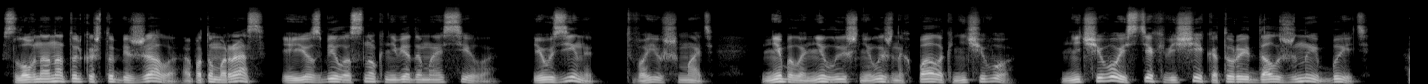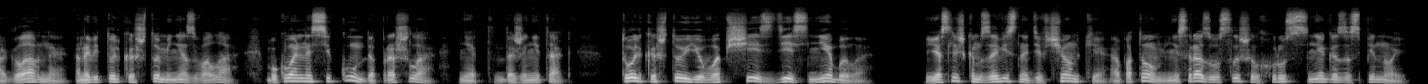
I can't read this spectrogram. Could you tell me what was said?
словно она только что бежала, а потом раз, и ее сбила с ног неведомая сила. И у Зины, твою ж мать, не было ни лыж, ни лыжных палок, ничего. Ничего из тех вещей, которые должны быть. А главное, она ведь только что меня звала. Буквально секунда прошла. Нет, даже не так. Только что ее вообще здесь не было. Я слишком завис на девчонке, а потом не сразу услышал хруст снега за спиной.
